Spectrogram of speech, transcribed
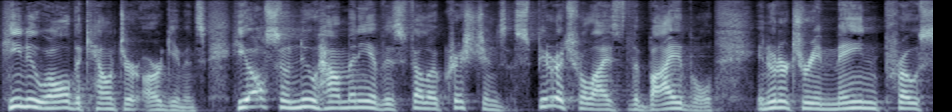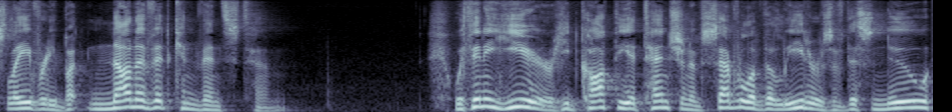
He knew all the counter arguments. He also knew how many of his fellow Christians spiritualized the Bible in order to remain pro slavery, but none of it convinced him. Within a year, he'd caught the attention of several of the leaders of this new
